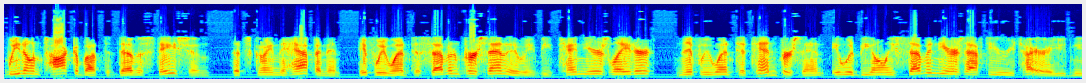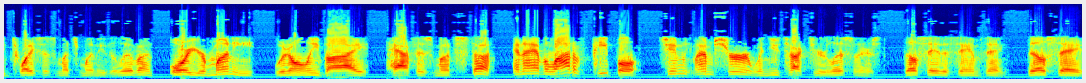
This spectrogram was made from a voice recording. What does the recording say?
We don't talk about the devastation that's going to happen. And if we went to 7%, it would be 10 years later. And if we went to 10%, it would be only seven years after you retire. You'd need twice as much money to live on, or your money would only buy half as much stuff. And I have a lot of people, Jimmy, I'm sure when you talk to your listeners, they'll say the same thing. They'll say,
